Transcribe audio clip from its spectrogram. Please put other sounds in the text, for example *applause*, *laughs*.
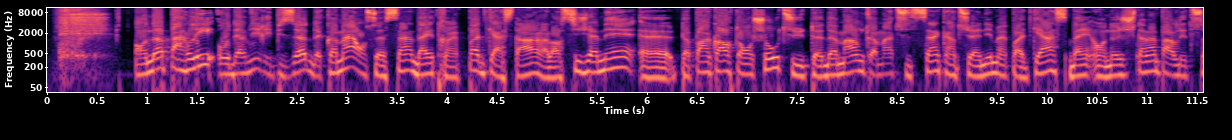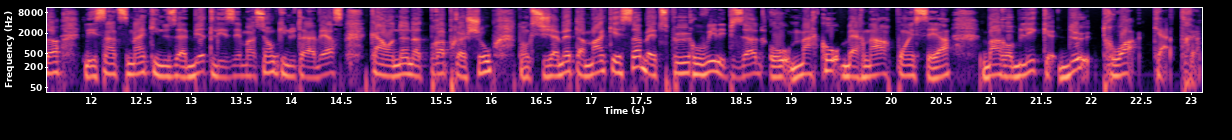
On a parlé au dernier épisode de comment on se sent d'être un podcasteur. Alors, si jamais euh, t'as pas encore ton show, tu te demandes comment tu te sens quand tu animes un podcast, ben on a justement parlé de ça, les sentiments qui nous habitent, les émotions qui nous traversent quand on a notre propre show. Donc, si jamais t'as manqué ça, ben tu peux trouver l'épisode au marcobernard.ca barre oblique 2, 3, 4.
